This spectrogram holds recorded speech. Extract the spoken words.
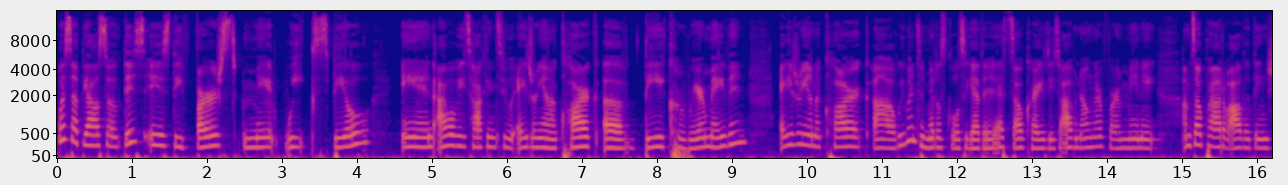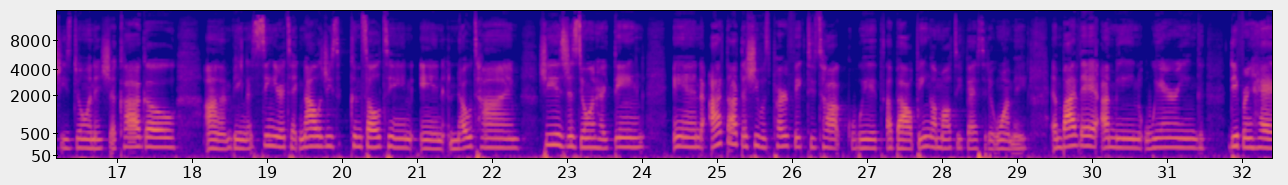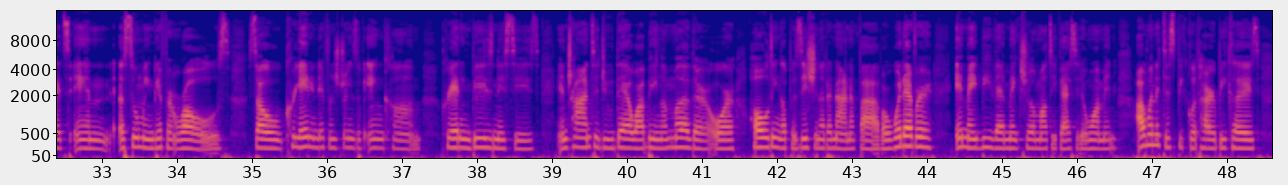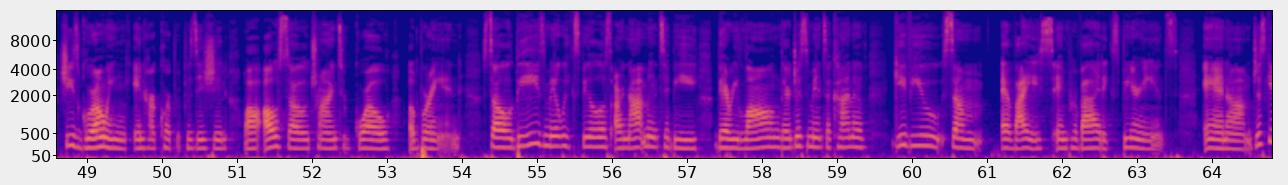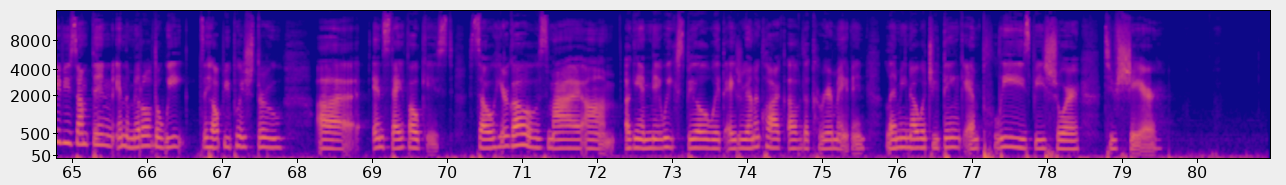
What's up, y'all? So, this is the first midweek spiel, and I will be talking to Adriana Clark of The Career Maven. Adriana Clark, uh, we went to middle school together. That's so crazy. So I've known her for a minute. I'm so proud of all the things she's doing in Chicago, um, being a senior technology consultant in no time. She is just doing her thing. And I thought that she was perfect to talk with about being a multifaceted woman. And by that, I mean wearing different hats and assuming different roles. So, creating different streams of income, creating businesses, and trying to do that while being a mother or holding a position at a nine to five or whatever it may be that makes you a multifaceted woman. I wanted to speak with her because she's growing in her corporate position while also trying to grow a brand. So, these midweek spills are not meant to be very long, they're just meant to kind of give you some advice and provide experience and um, just give you something in the middle of the week to help you push through uh, and stay focused. So here goes my um, again midweek spiel with Adriana Clark of the Career Maven. Let me know what you think and please be sure to share.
